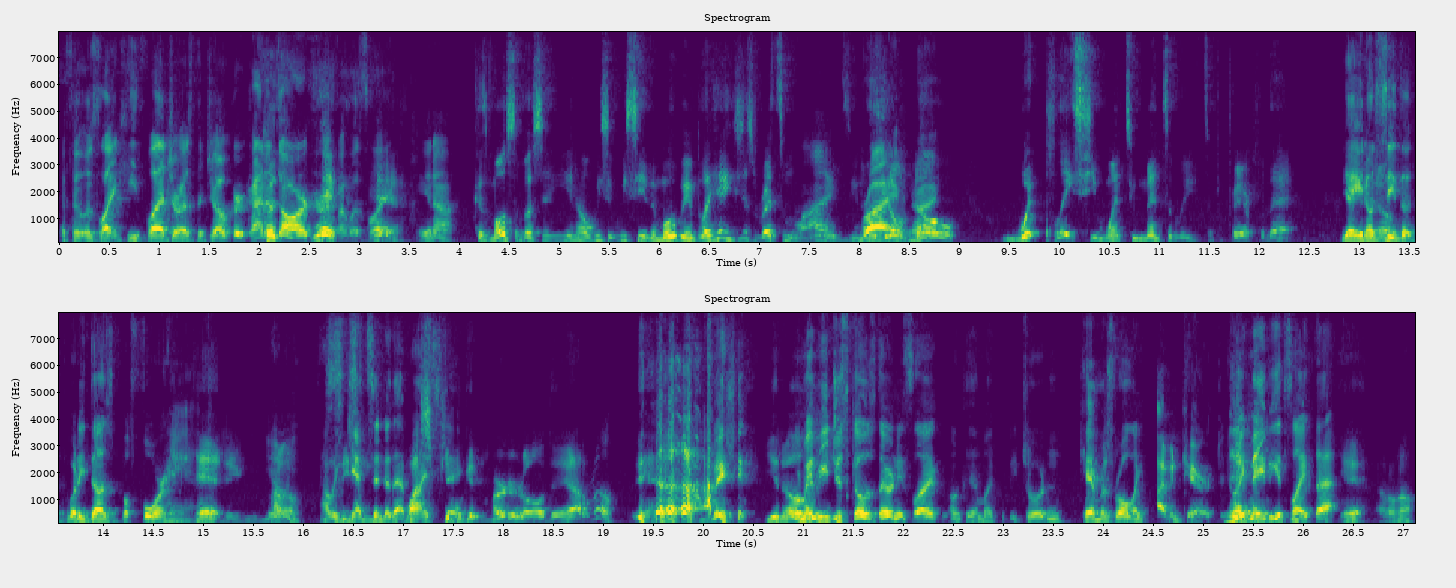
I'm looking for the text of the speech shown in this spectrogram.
If it was like Heath Ledger as the Joker, kind of dark, or if it was like, yeah. you know, because most of us, you know, we see- we see the movie and be like, hey, he just read some lines. You know, Right, we don't right. know what place he went to mentally to prepare for that. Yeah, you don't You know? see the what he does beforehand. Yeah, dude, you How- know, how he gets some- into that watch mind people state. get murdered all day. I don't know. maybe, you know, or maybe he just goes there and he's like, okay, i Michael B. Jordan, camera's rolling, I'm in character. Yeah. Like maybe it's like that. Yeah, I don't know.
